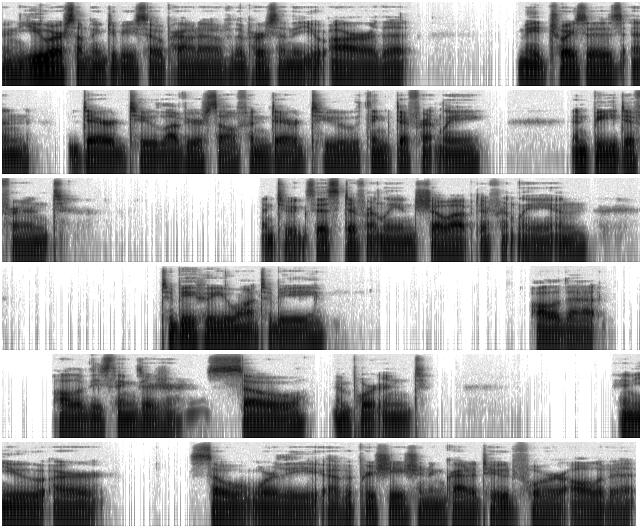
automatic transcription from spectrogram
And you are something to be so proud of, the person that you are that made choices and dared to love yourself and dared to think differently and be different and to exist differently and show up differently and to be who you want to be. All of that, all of these things are so important. And you are so worthy of appreciation and gratitude for all of it.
